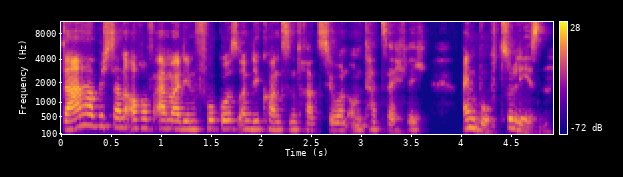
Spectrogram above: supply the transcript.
da habe ich dann auch auf einmal den Fokus und die Konzentration, um tatsächlich ein Buch zu lesen.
